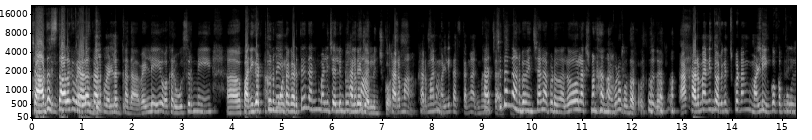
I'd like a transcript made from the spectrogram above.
చాదస్తాలకు వెళ్ళొద్దు వెళ్ళొద్దు. కదా వెళ్ళి ఒకరు ఉసురుని పనిగట్టుకుని. మూట కడితే దానికి మళ్ళీ చెల్లింపు మీరే. చెల్లించుకో కర్మ కర్మాన్ని మళ్ళీ ఖచ్చితంగా ఖచ్చితంగా అనుభవించాలి అప్పుడు హలో లక్ష్మణ అన్న కూడా కుదరదు. ఆ కర్మాన్ని తొలగించుకోవడానికి మళ్ళీ ఇంకొక పూజ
